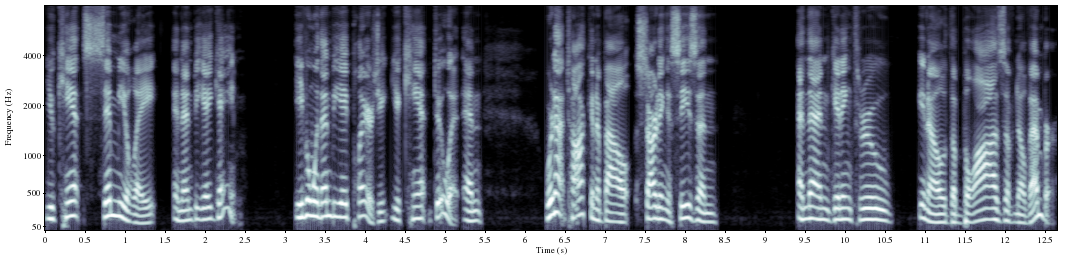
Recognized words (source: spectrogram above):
you can't simulate an NBA game. Even with NBA players, you, you can't do it. And we're not talking about starting a season and then getting through, you know, the blahs of November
